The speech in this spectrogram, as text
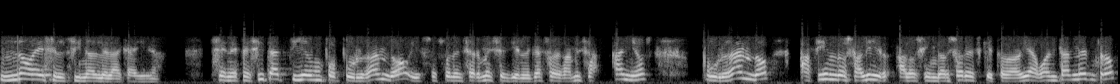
no es el final de la caída. Se necesita tiempo purgando, y eso suelen ser meses y en el caso de Gamesa años, purgando, haciendo salir a los inversores que todavía aguantan dentro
